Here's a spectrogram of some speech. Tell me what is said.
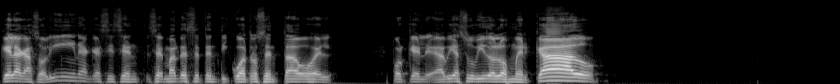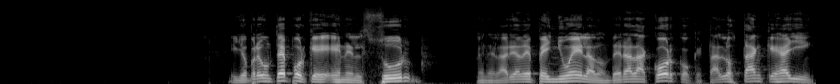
que la gasolina, que si se, se- más de 74 centavos el, porque le había subido los mercados. Y yo pregunté porque en el sur, en el área de Peñuela, donde era la Corco, que están los tanques allí,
